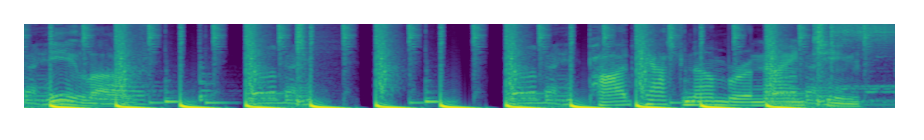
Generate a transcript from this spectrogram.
E-Love. Podcast number 19.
